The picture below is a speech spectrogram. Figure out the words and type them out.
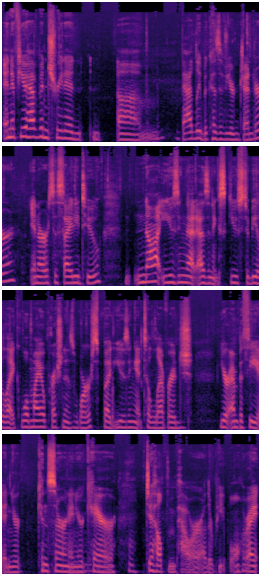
And if you have been treated um, badly because of your gender in our society too, not using that as an excuse to be like, well, my oppression is worse, but using it to leverage your empathy and your concern and your care to help empower other people, right?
